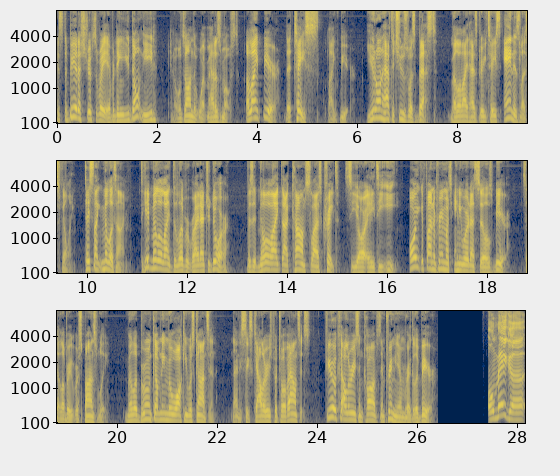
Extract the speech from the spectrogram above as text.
It's the beer that strips away everything you don't need and holds on to what matters most. A light beer that tastes like beer. You don't have to choose what's best. Miller Lite has great taste and is less filling. Tastes like Miller time. To get Miller Lite delivered right at your door, visit MillerLite.com slash crate, C-R-A-T-E. Or you can find it pretty much anywhere that sells beer. Celebrate responsibly. Miller Brewing Company, Milwaukee, Wisconsin. 96 calories per 12 ounces. Fewer calories and carbs than premium regular beer. Omega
